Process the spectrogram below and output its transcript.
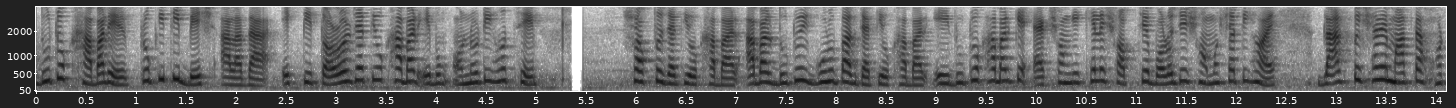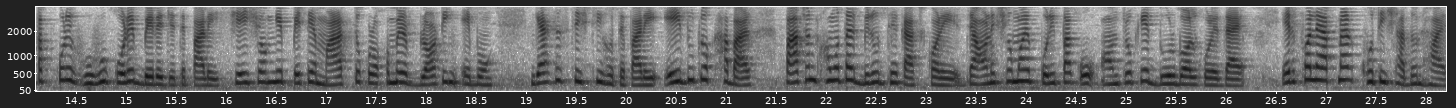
দুটো খাবারের প্রকৃতি বেশ আলাদা। একটি তরল জাতীয় খাবার এবং অন্যটি হচ্ছে শক্ত জাতীয় খাবার। আবার দুটোই গুরুপাক জাতীয় খাবার। এই দুটো খাবারকে একসঙ্গে খেলে সবচেয়ে বড় যে সমস্যাটি হয় ব্লাড প্রেশারের মাত্রা হঠাৎ করে হু হু করে বেড়ে যেতে পারে। সেই সঙ্গে পেটে মারাত্মক রকমের ব্লটিং এবং গ্যাসের সৃষ্টি হতে পারে। এই দুটো খাবার পাচন ক্ষমতার বিরুদ্ধে কাজ করে, যা অনেক সময় পরিপাক ও অন্ত্রকে দুর্বল করে দেয়। এর ফলে আপনার ক্ষতি সাধন হয়,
